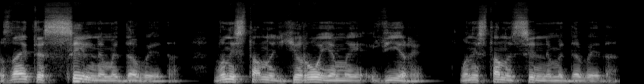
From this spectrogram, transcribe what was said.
знаєте, сильними Давида. Вони стануть героями віри, вони стануть сильними Давида.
